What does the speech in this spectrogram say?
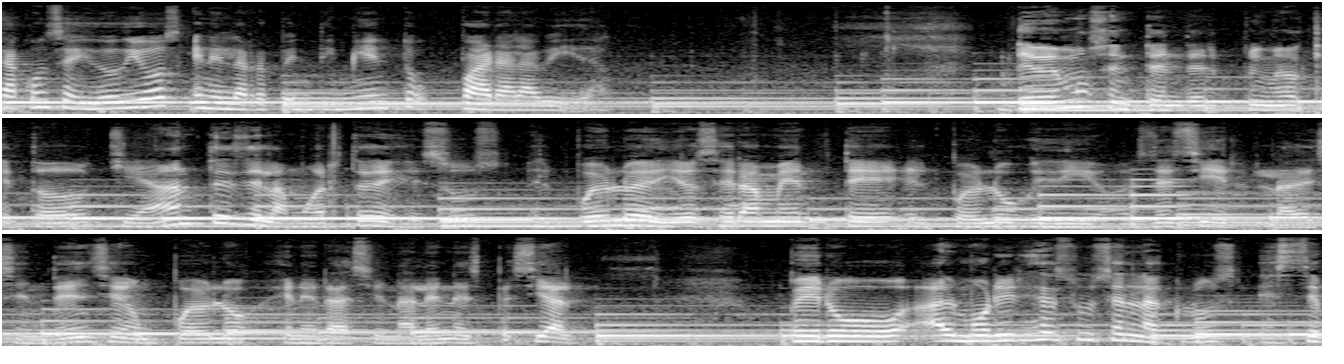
ha concedido Dios en el arrepentimiento para la vida. Debemos entender primero que todo que antes de la muerte de Jesús, el pueblo de Dios era mente el pueblo judío, es decir, la descendencia de un pueblo generacional en especial. Pero al morir Jesús en la cruz, este,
